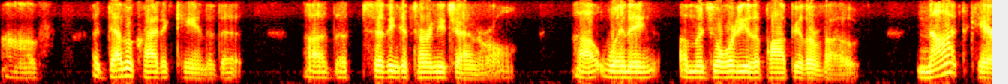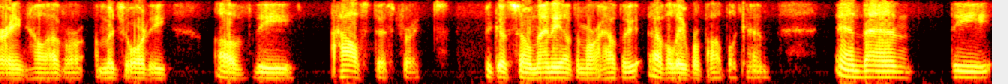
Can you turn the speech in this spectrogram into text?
of a Democratic candidate, uh, the sitting Attorney General, uh, winning a majority of the popular vote, not carrying, however, a majority of the House districts because so many of them are heavily, heavily Republican. And then the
